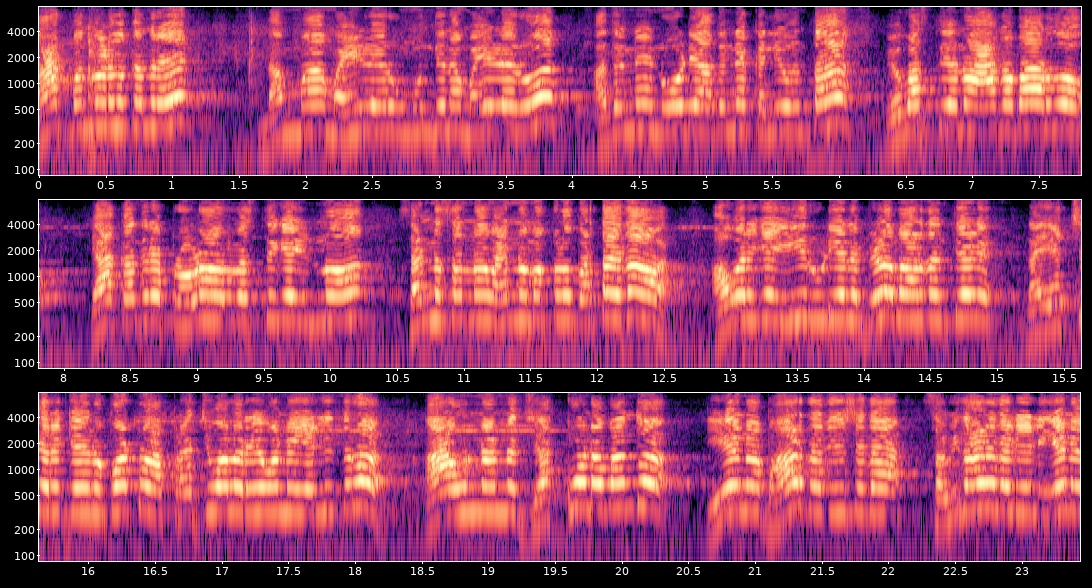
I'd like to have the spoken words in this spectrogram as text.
ಯಾಕೆ ಬಂದ್ ಮಾಡ್ಬೇಕಂದ್ರೆ ನಮ್ಮ ಮಹಿಳೆಯರು, ಮುಂದಿನ ಮಹಿಳೆಯರು ಅದನ್ನೇ ನೋಡಿ, ಅದನ್ನೇ ಕಲಿಯುವಂಥ ವ್ಯವಸ್ಥೆಯನ್ನು ಆಗಬಾರದು. ಯಾಕಂದ್ರೆ ಪ್ರೌಢ ವ್ಯವಸ್ಥೆಗೆ ಇನ್ನೂ ಸಣ್ಣ ಸಣ್ಣ ಹೆಣ್ಣು ಮಕ್ಕಳು ಬರ್ತಾ ಇದ್ದಾವೆ ಅವರಿಗೆ ಈ ರೂಢಿಯನ್ನು ಬೀಳಬಾರ್ದು ಅಂತೇಳಿ ನಾ ಎಚ್ಚರಿಕೆಯನ್ನು ಕೊಟ್ಟು ಆ ಪ್ರಜ್ವಲ ರೇವಣ್ಣ ಎಲ್ಲಿದ್ದರು? ಆ ಹುಣ್ಣನ್ನು ಜಕ್ಕೊಂಡು ಬಂದು, ಏನು ಭಾರತ ದೇಶದ ಸಂವಿಧಾನದಡಿಯಲ್ಲಿ ಏನು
